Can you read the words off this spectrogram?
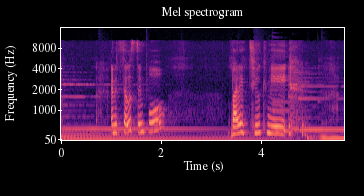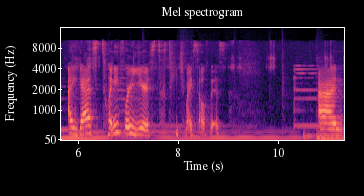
and it's so simple, but it took me, I guess, 24 years to teach myself this. And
